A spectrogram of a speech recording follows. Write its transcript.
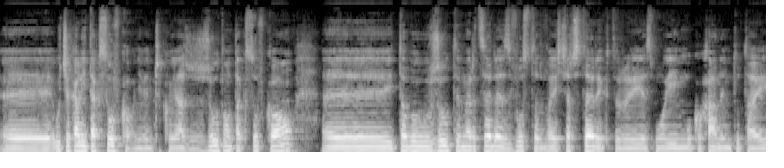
e, uciekali taksówką. Nie wiem, czy kojarzysz. Żółtą taksówką. E, to był żółty Mercedes W124, który jest moim ukochanym tutaj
